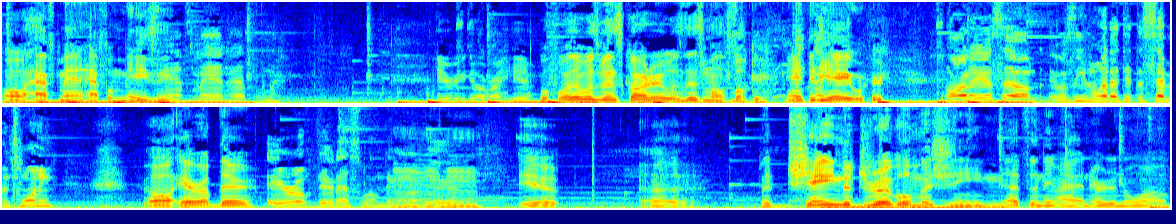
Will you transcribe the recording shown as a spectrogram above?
Oh, half man, half amazing. half man, half woman. Here we go, right here. Before there was Vince Carter, it was this motherfucker, Anthony Heyward. Florida SL. It was either one that did the 720 Oh, air up there. air up there. That's what I'm thinking about. Yeah. Mhm. Yep. Uh, the Shane the Dribble Machine. That's the name I hadn't heard in a while.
